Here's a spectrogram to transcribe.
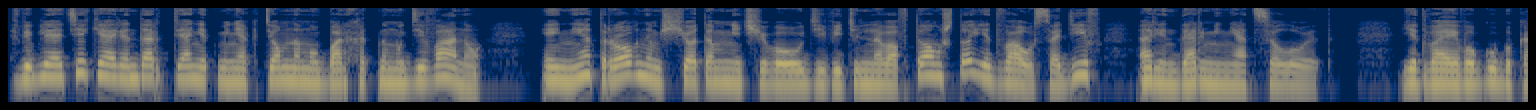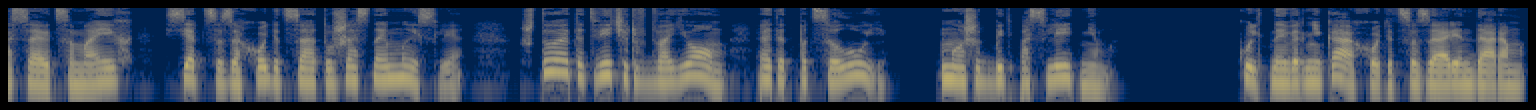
В библиотеке арендар тянет меня к темному бархатному дивану. и нет ровным счетом ничего удивительного в том, что, едва усадив, арендар меня целует. Едва его губы касаются моих, сердце заходится от ужасной мысли, что этот вечер вдвоем, этот поцелуй, может быть последним. Культ наверняка охотится за арендаром,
